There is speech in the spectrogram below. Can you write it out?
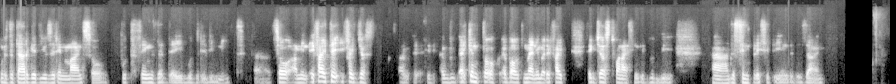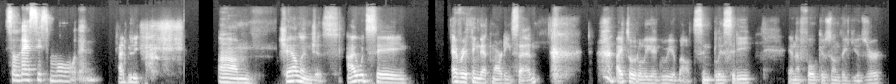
with the target user in mind. So put things that they would really need. Uh, so I mean, if I take if I just I, I, can talk about many, but if I take just one, I think it would be uh, the simplicity in the design. So less is more then. I believe. um, challenges. I would say everything that Martin said. I totally agree about simplicity and a focus on the user.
